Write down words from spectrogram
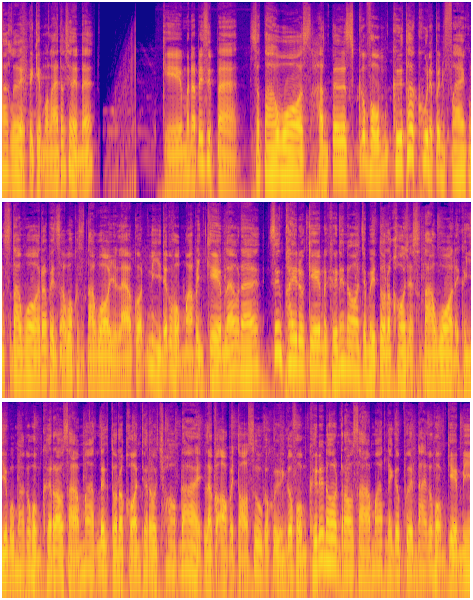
มากๆเลยเป็นเกมออนไลน์ต้องใช้เน็ตนะเกมอันดับที่18 Star Wars Hunters ก็ผมคือถ้าคุณเนี่ยเป็นแฟนของ Star Wars และเป็นสาวกของ Star Wars อยู่แล้ว ก็นี่เดี๋ยวก็ผมมาเป็นเกมแล้วนะ ซึ่งภายในเกมเนี่ยคือแน่นอนจะมีตัวละครจาก Star Wars เนี่ยคือเยอะมากๆก็ผมคือเราสามารถเลือกตัวละครที่เราชอบได้ แล้วก็เอาไปต่อสู้กับคนอื่นก็ผม คือแน่นอนเราสามารถเล่นกับเพื่อนได้ก็ผมเกมนี้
